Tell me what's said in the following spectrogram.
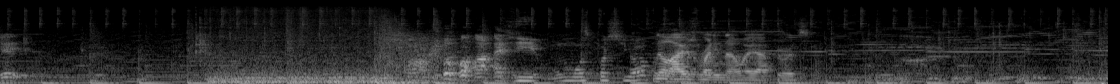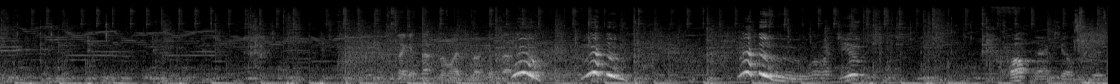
Yeah, yeah. Come on. He almost pushed you off. No, I was running that way afterwards. Did I get that? No, I did not get that. Woo! Woo! Woo! What about you? Oh, that killed me, dude.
